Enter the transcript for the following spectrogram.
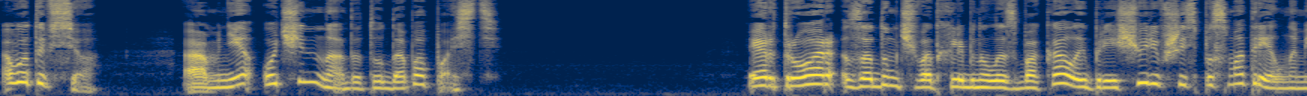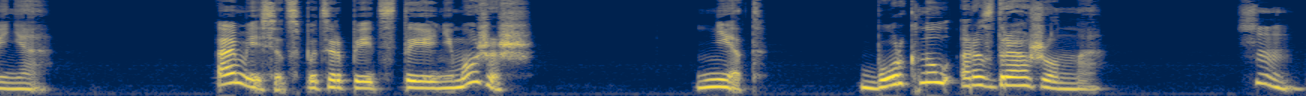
Вот и все. А мне очень надо туда попасть. Эртруар задумчиво отхлебнул из бокала и, прищурившись, посмотрел на меня. А месяц потерпеть ты не можешь? Нет. Буркнул раздраженно. Хм.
